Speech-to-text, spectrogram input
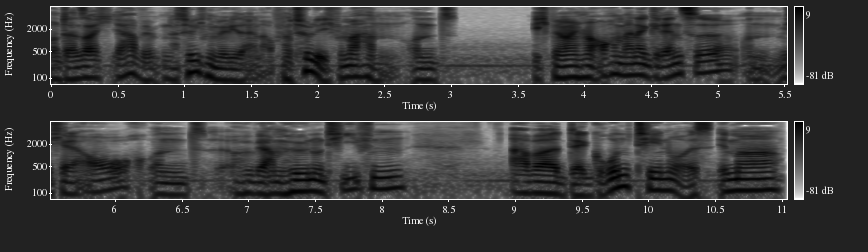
und dann sage ich, ja, wir, natürlich nehmen wir wieder einen auf, natürlich, wir machen. Und ich bin manchmal auch an meiner Grenze und Michael auch und wir haben Höhen und Tiefen, aber der Grundtenor ist immer,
